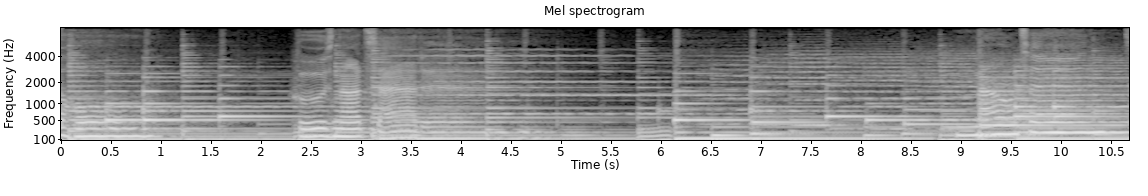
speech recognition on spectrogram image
a hole who's not saddened. Mountains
